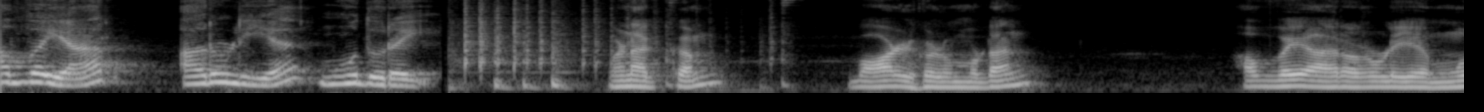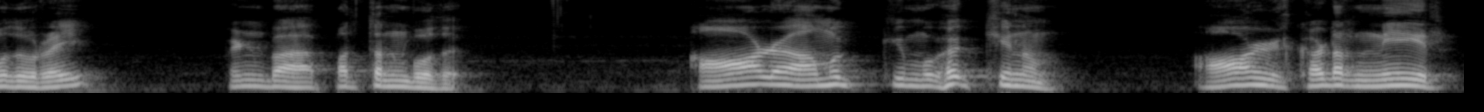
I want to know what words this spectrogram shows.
ஔவையார் அருளிய மூதுரை. வணக்கம். வாழ்களுமுடன் ஔவையார் அருளிய மூதுரை பின்ப பத்தொன்பது. ஆழ அமுக்கி முகக்கினும் ஆழ் கடற் நீர்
